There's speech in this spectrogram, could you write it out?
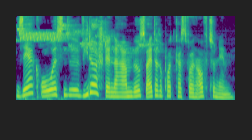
sehr große Widerstände haben wirst, weitere Podcast-Folgen aufzunehmen.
